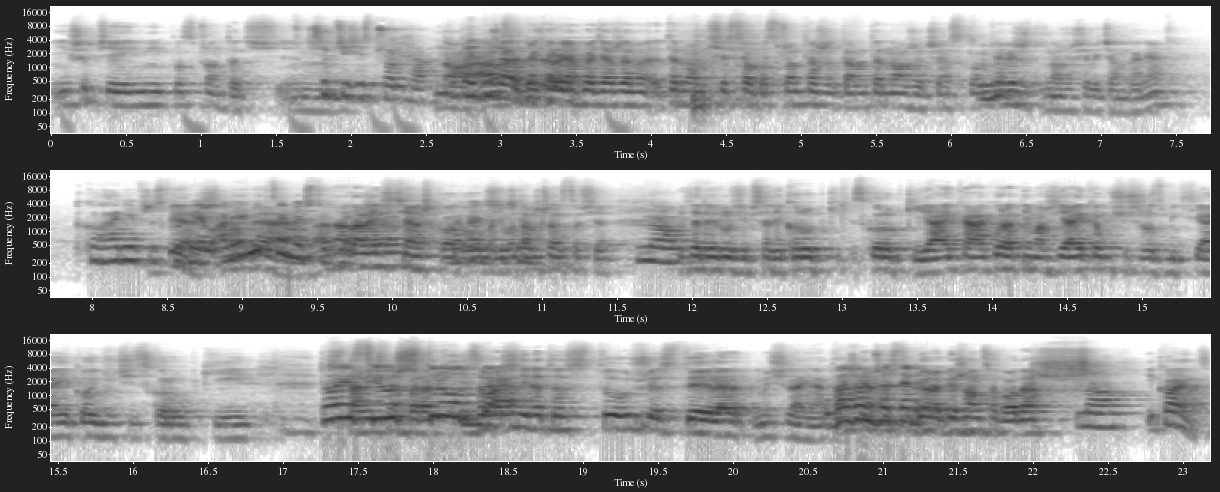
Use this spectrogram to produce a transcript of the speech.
I szybciej mi posprzątać. Szybciej się sprząta. No, Tutaj a duża, ostatnio duża... Karolina powiedziała, że Thermomix się słabo sprząta, że tam te noże często... Mhm. Ja wiesz, że te noże się wyciąga, nie? Kochanie, wszystko Wiesz, wiem, ale no ja nie chcę mieć tych Nadal jest ciężko to Nadal jest bo tam często się... No. I wtedy ludzie pisali korupki, skorupki jajka, akurat nie masz jajka, musisz rozbić jajko i wrzucić skorupki. To jest już trudne. I zobaczcie ile to jest, tu już jest tyle myślenia. Uważam, tak? ja że ten- biorę bieżąca woda No. i koniec.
